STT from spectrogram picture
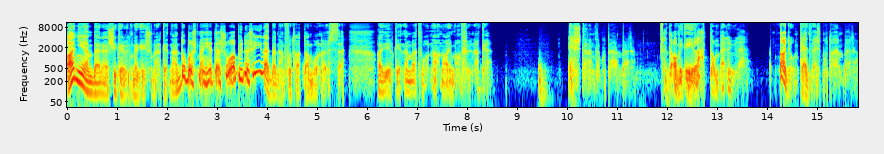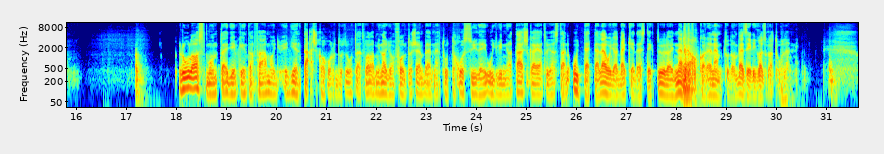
Annyi emberrel sikerült megismerkedni. Hát Dobos Menyhéten soha büdös életben nem futhattam volna össze, ha egyébként nem lett volna a Najman főnöke. Istenem, te buta ember. De amit én láttam belőle. Nagyon kedves buta ember. Róla azt mondta egyébként a fám, hogy ő egy ilyen táskahordozó, tehát valami nagyon fontos embernek tudta hosszú ideig úgy vinni a táskáját, hogy aztán úgy tette le, hogy megkérdezték tőle, hogy nem-e akar-e, nem tudom, vezérigazgató lenni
